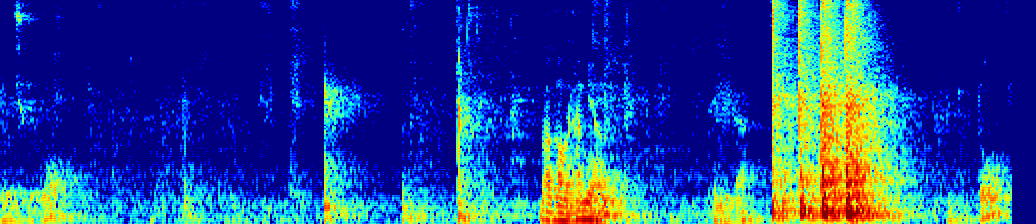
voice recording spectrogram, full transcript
이런 식으로 마감을 하면 됩니다. 이쪽도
